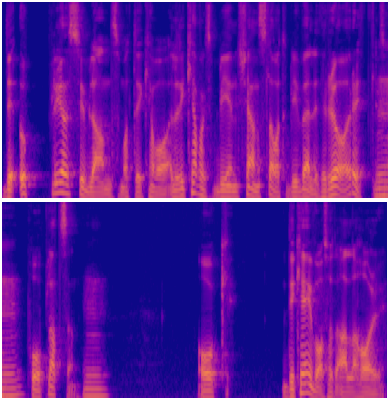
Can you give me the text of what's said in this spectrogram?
Det upplevs ibland som att det kan vara, eller det kan faktiskt bli en känsla av att det blir väldigt rörigt liksom, på platsen. Mm. Och det kan ju vara så att alla har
